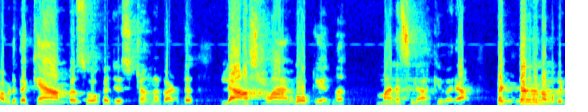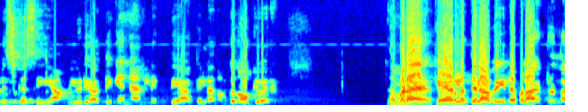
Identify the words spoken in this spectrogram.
അവിടുത്തെ ക്യാമ്പസും ഒക്കെ ജസ്റ്റ് ഒന്ന് കണ്ട് ലാസ്റ്റ് റാങ്കും ഒക്കെ ഒന്ന് മനസ്സിലാക്കി വരാം. പെട്ടെന്ന് നമുക്ക് ഡിസ്കസ് ചെയ്യാം. വീഡിയോ അധികം ഞാൻ ലെങ്തി ആക്കില്ല. നമുക്ക് നോക്കി വരാം. നമ്മുടെ കേരളത്തിൽ അവൈലബിൾ ആയിട്ടുള്ള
